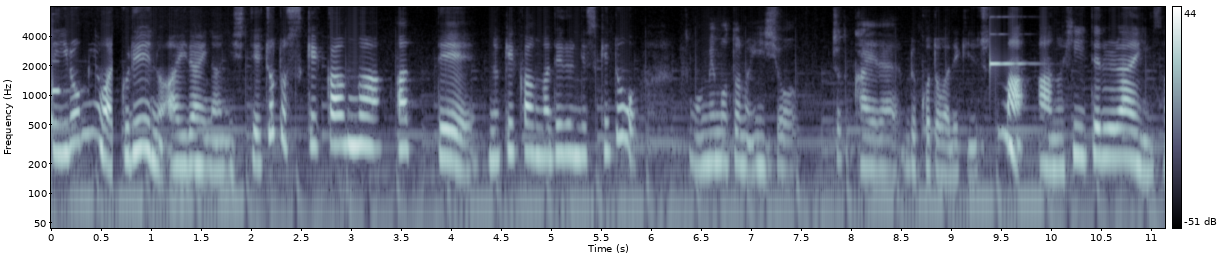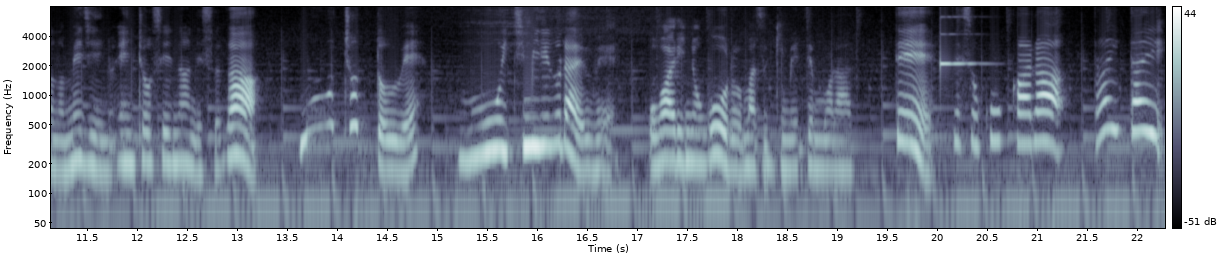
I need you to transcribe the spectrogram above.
で色味はグレーのアイライナーにしてちょっと透け感があって抜け感が出るんですけどその目元の印象ちょっと変えることができるちょっとまああの引いてるラインその目尻の延長線なんですがもうちょっと上もう1ミリぐらい上終わりのゴールをまず決めてもらってでそこからだいたい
